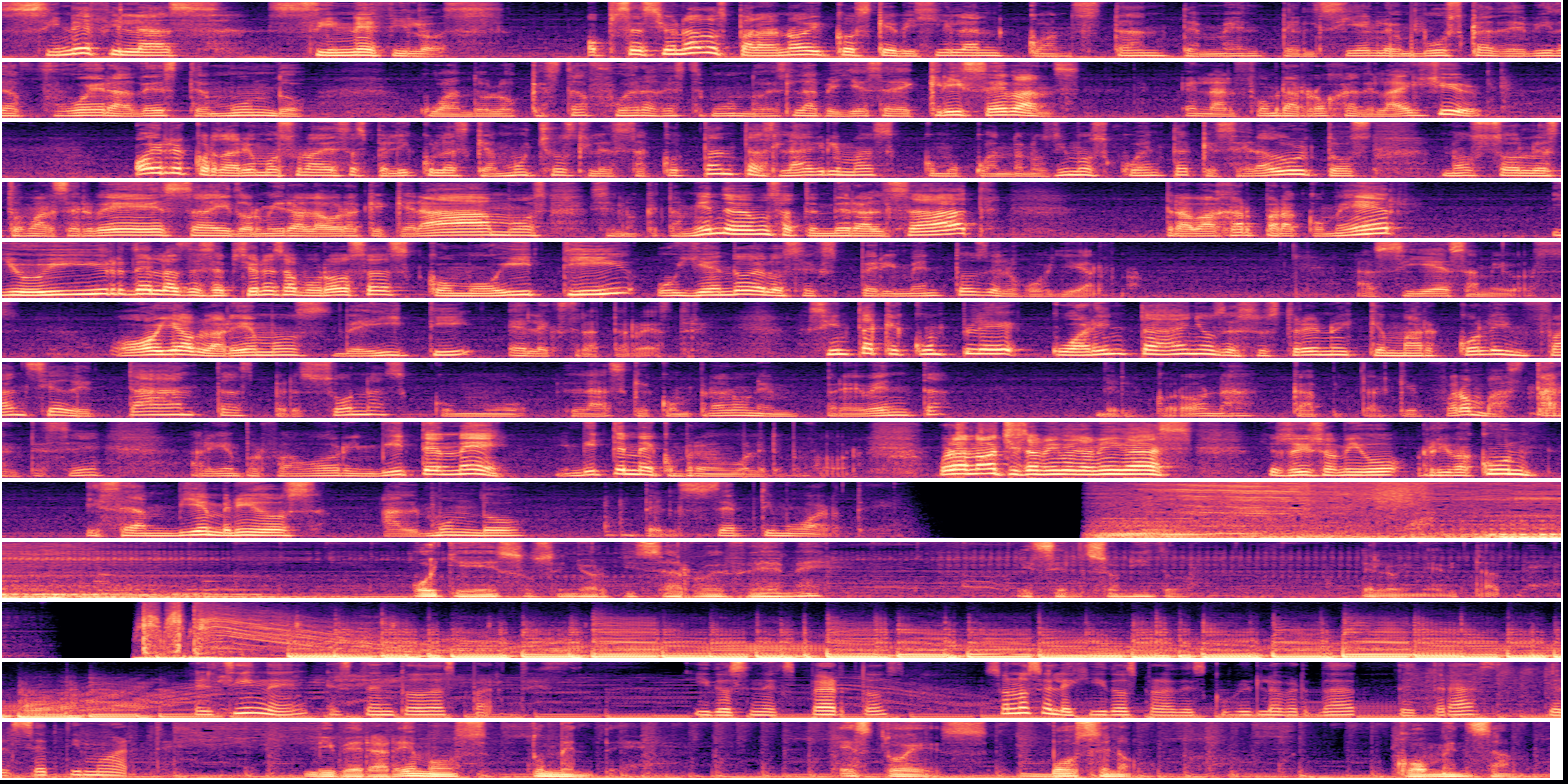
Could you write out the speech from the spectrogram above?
Cinéfilas, cinéfilos, obsesionados paranoicos que vigilan constantemente el cielo en busca de vida fuera de este mundo, cuando lo que está fuera de este mundo es la belleza de Chris Evans en la alfombra roja de Lightyear. Hoy recordaremos una de esas películas que a muchos les sacó tantas lágrimas como cuando nos dimos cuenta que ser adultos no solo es tomar cerveza y dormir a la hora que queramos, sino que también debemos atender al SAT, trabajar para comer y huir de las decepciones amorosas como E.T. huyendo de los experimentos del gobierno. Así es amigos. Hoy hablaremos de E.T. el extraterrestre. Cinta que cumple 40 años de su estreno y que marcó la infancia de tantas personas como las que compraron en preventa del Corona Capital, que fueron bastantes, ¿eh? Alguien, por favor, invítenme, invítenme, cómprame un boleto, por favor. Buenas noches, amigos y amigas. Yo soy su amigo Ribacún y sean bienvenidos al mundo del séptimo arte. Oye eso, señor Pizarro FM. Es el sonido de lo inevitable. El cine está en todas partes y dos inexpertos son los elegidos para descubrir la verdad detrás del séptimo arte. Liberaremos tu mente. Esto es Voz. Comenzamos.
